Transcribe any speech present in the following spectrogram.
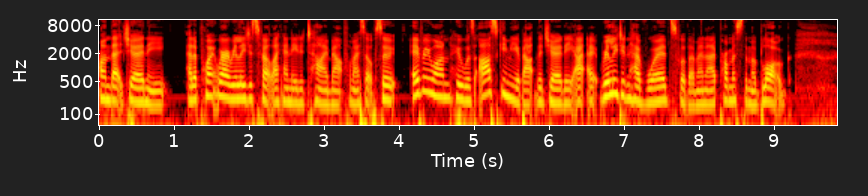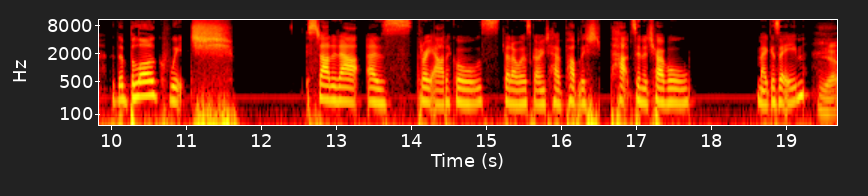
on that journey at a point where I really just felt like I needed time out for myself. So everyone who was asking me about the journey, I, I really didn't have words for them, and I promised them a blog. The blog, which started out as three articles that I was going to have published, perhaps in a travel magazine, Yeah.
